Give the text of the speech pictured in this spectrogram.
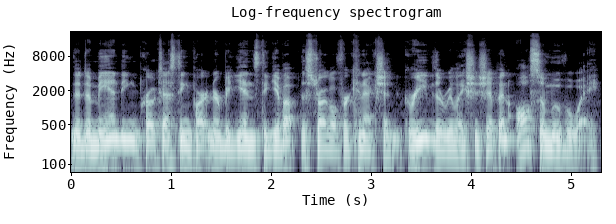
the demanding protesting partner begins to give up the struggle for connection, grieve the relationship, and also move away.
